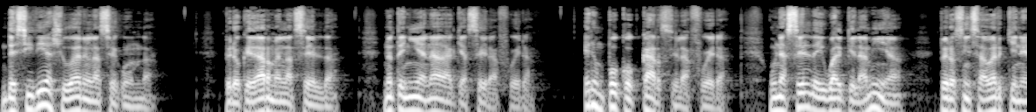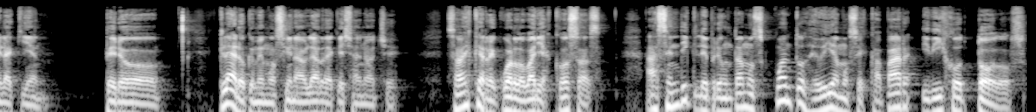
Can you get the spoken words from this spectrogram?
decidí ayudar en la segunda. Pero quedarme en la celda. No tenía nada que hacer afuera. Era un poco cárcel afuera, una celda igual que la mía, pero sin saber quién era quién. Pero... Claro que me emociona hablar de aquella noche. ¿Sabes que recuerdo varias cosas? A Sendik le preguntamos cuántos debíamos escapar y dijo todos.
